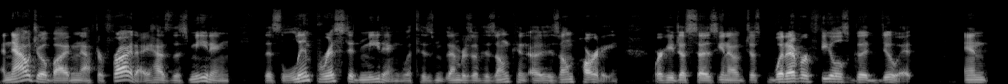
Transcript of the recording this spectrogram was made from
And now Joe Biden, after Friday, has this meeting this limp-wristed meeting with his members of his own uh, his own party, where he just says, you know, just whatever feels good, do it, and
